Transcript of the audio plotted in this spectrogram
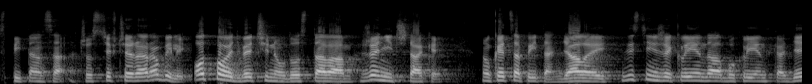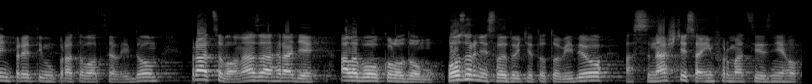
spýtam sa, čo ste včera robili? Odpoveď väčšinou dostávam, že nič také. No keď sa pýtam ďalej, zistím, že klient alebo klientka deň predtým upratoval celý dom, pracoval na záhrade alebo okolo domu. Pozorne sledujte toto video a snažte sa informácie z neho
